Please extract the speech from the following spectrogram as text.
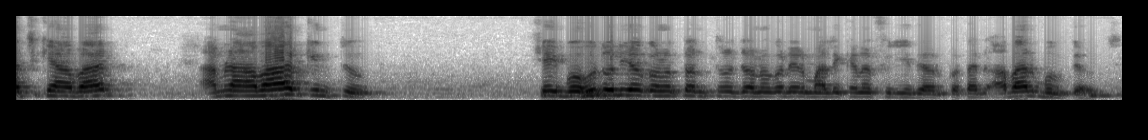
আজকে আবার, আমরা আবার কিন্তু সেই বহুদলীয় গণতন্ত্র জনগণের মালিকানা ফিরিয়ে দেওয়ার কথা আবার বলতে হচ্ছে।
